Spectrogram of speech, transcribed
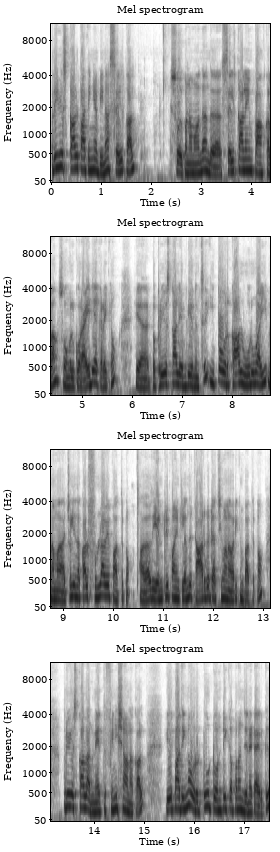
ப்ரீவியஸ் கால் பார்த்தீங்க அப்படின்னா செல் கால் ஸோ இப்போ நம்ம வந்து அந்த செல் காலையும் பார்க்கலாம். ஸோ உங்களுக்கு ஒரு ஐடியா கிடைக்கும். இப்போ ப்ரீவியஸ் கால் எப்படி இருந்துச்சு? இப்போ ஒரு கால் உருவாகி நம்ம ஆக்சுவலி இந்த கால் ஃபுல்லாகவே பார்த்துட்டோம். அதாவது என்ட்ரி பாயிண்ட்லேருந்து டார்கெட் அச்சீவ் ஆன வரைக்கும் பார்த்துட்டோம். ப்ரீவியஸ் கால் நேற்று ஃபினிஷ் ஆன கால் இது பார்த்தீங்கன்னா ஒரு டூ டுவெண்ட்டிக்கு அப்புறம் ஜெனரேட் ஆயிருக்கு.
